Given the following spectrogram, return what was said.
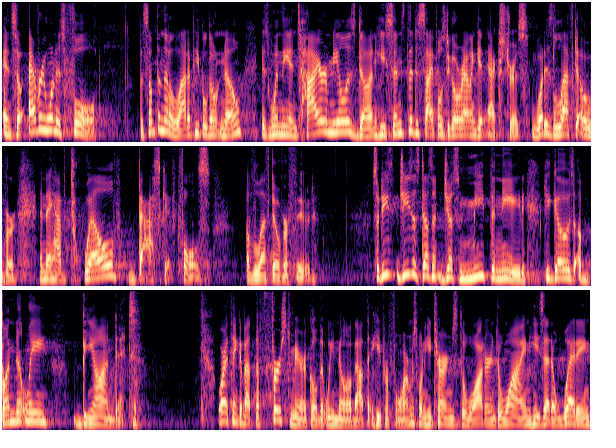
And so everyone is full. But something that a lot of people don't know is when the entire meal is done, he sends the disciples to go around and get extras. What is left over? And they have 12 basketfuls of leftover food. So Jesus doesn't just meet the need, he goes abundantly beyond it. Or I think about the first miracle that we know about that he performs when he turns the water into wine. He's at a wedding,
